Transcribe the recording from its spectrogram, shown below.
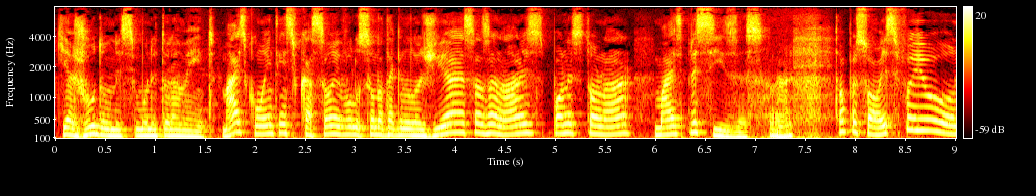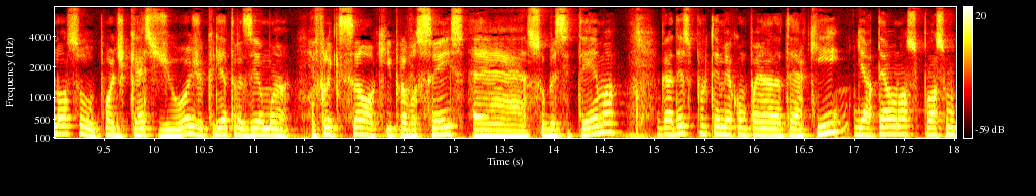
que ajudam nesse monitoramento, mas com a intensificação e evolução da tecnologia, essas análises podem se tornar mais precisas. Né? Então, pessoal, esse foi o nosso podcast de hoje. Eu queria trazer uma reflexão aqui para vocês é, sobre esse tema. Agradeço por ter me acompanhado até aqui e até o nosso próximo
